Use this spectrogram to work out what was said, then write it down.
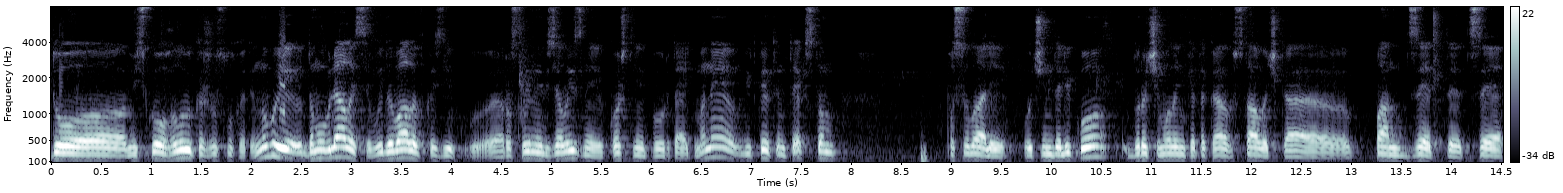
до міського голови. Кажу, слухайте, ну ви домовлялися, ви давали вказівку, е, рослини взяли з неї, кошти не повертають. Мене відкритим текстом посилали дуже далеко. До речі, маленька така вставочка. е, Пан Дзет це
